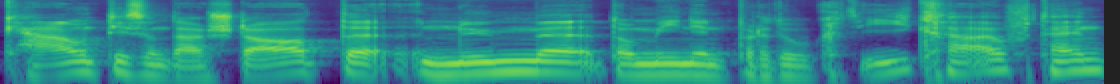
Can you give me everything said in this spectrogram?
Counties und auch Staaten nicht mehr Dominion-Produkte eingekauft haben.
